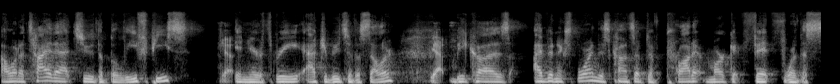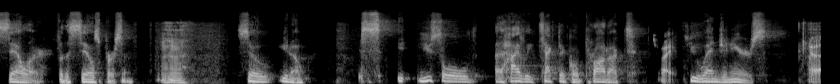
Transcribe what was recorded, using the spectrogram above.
I want to tie that to the belief piece Yep. in your three attributes of a seller. Yeah. Because I've been exploring this concept of product market fit for the seller, for the salesperson. Mm-hmm. So, you know, you sold a highly technical product right. to engineers. Yeah.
